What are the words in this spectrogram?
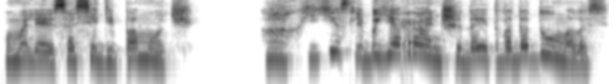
умоляя соседей помочь. Ах, если бы я раньше до этого додумалась!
